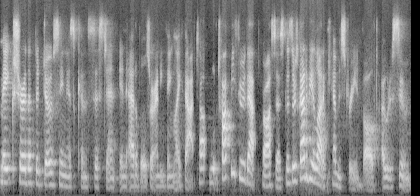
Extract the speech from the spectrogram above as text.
make sure that the dosing is consistent in edibles or anything like that talk, talk me through that process because there's got to be a lot of chemistry involved i would assume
